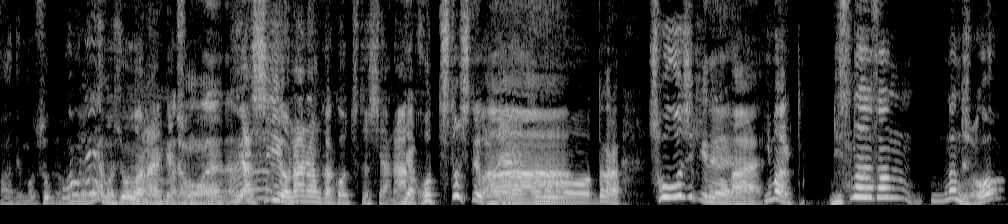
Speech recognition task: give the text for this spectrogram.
まあでもそこはねもうしょうがないけども悔しいよななんかこっちとしてはな。いや、こっちとしてはね、その、だから、正直ね、はい。今、リスナーさんなんでしょ？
